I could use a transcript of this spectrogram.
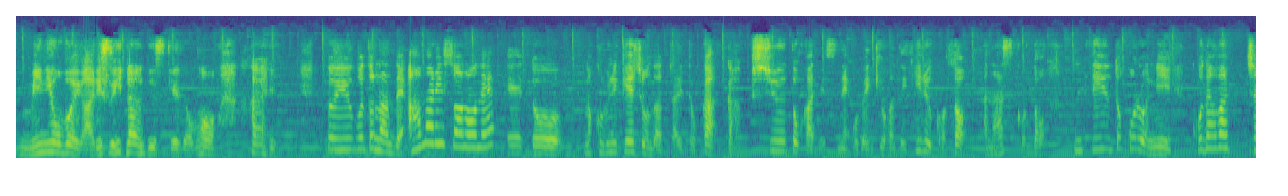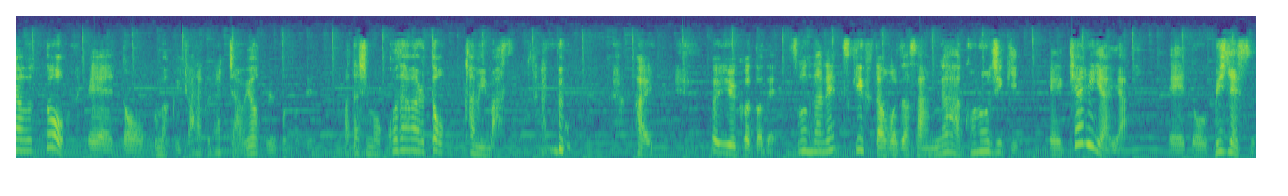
身に覚えがありすぎなんですけども、はい。ということなんで、あまりそのね、えっ、ー、と、まあ、コミュニケーションだったりとか、学習とかですね、お勉強ができること、話すことっていうところにこだわっちゃうと、えっ、ー、と、うまくいかなくなっちゃうよということで、私もこだわると噛みます。はい。ということで、そんなね、月双子座さんがこの時期、えー、キャリアや、えっ、と、ビジネス、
